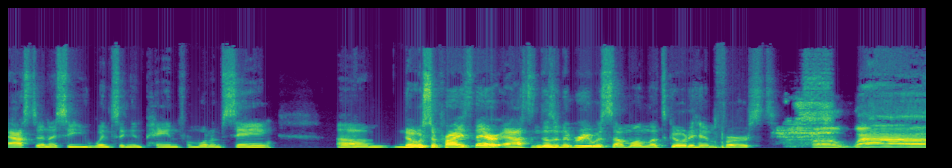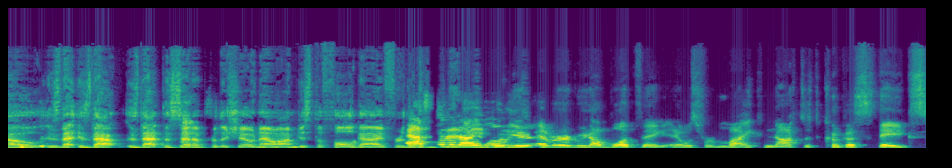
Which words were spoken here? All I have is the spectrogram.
Aston, I see you wincing in pain from what I'm saying. Um, no surprise there. Aston doesn't agree with someone. Let's go to him first. Oh wow! is that is that is that the setup for the show? Now I'm just the fall guy for the Aston and I have only ever agreed on one thing, and it was for Mike not to cook us steaks.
